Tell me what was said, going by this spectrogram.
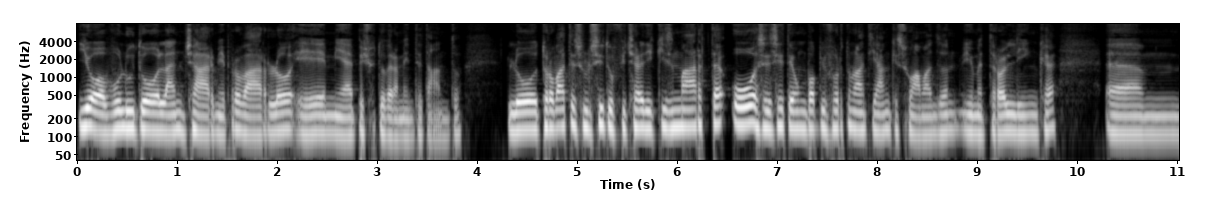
io ho voluto lanciarmi e provarlo e mi è piaciuto veramente tanto. Lo trovate sul sito ufficiale di Keysmart o se siete un po' più fortunati anche su Amazon, io metterò il link, ehm,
